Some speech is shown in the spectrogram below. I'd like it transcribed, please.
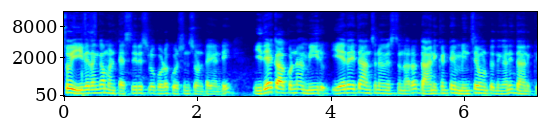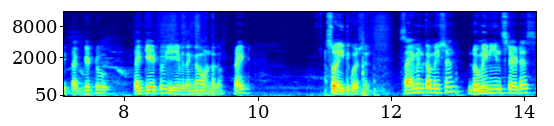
సో ఈ విధంగా మన టెస్ట్ సిరీస్లో కూడా క్వశ్చన్స్ ఉంటాయండి. ఇదే కాకుండా మీరు ఏదైతే అంచనా వేస్తున్నారో దానికంటే మించే ఉంటుంది కానీ దానికి తగ్గట్టు తగ్గేట్టు ఏ విధంగా ఉండదు right so eighth question Simon commission dominion status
